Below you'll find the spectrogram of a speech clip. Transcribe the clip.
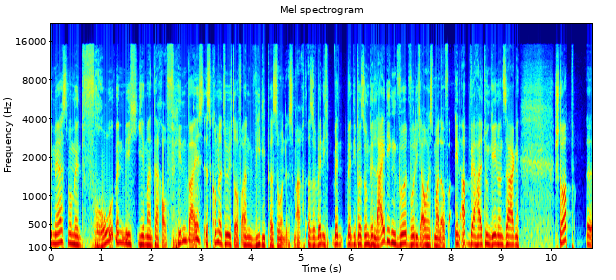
im ersten Moment froh, wenn mich jemand darauf hinweist. Es kommt natürlich darauf an, wie die Person das macht. Also wenn ich, wenn, wenn die Person beleidigend wird, würde ich auch erstmal auf, in Abwehrhaltung gehen und sagen, stopp, äh,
